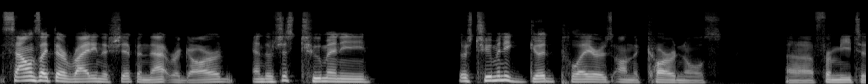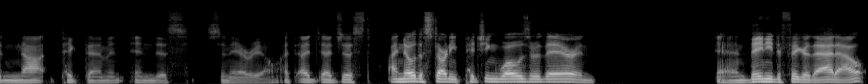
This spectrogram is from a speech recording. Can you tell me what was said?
sounds like they're riding the ship in that regard, and there's just too many. There's too many good players on the Cardinals uh, for me to not pick them in, in this scenario. I, I I just I know the starting pitching woes are there, and and they need to figure that out,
